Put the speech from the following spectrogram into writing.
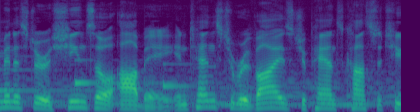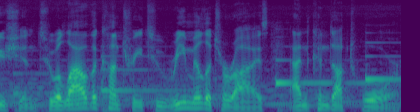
Minister Shinzo Abe intends to revise Japan's constitution to allow the country to remilitarize and conduct war.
